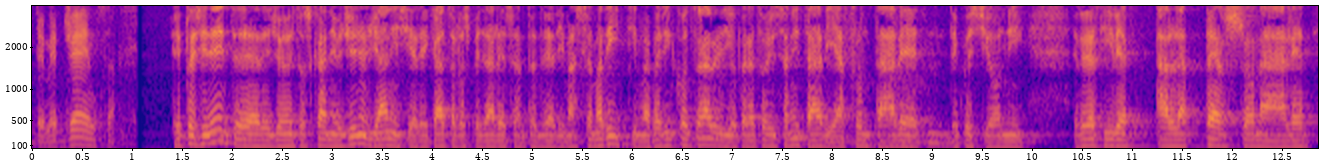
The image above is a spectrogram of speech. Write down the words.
d'emergenza. Il presidente della regione Toscana Eugenio Gianni si è recato all'ospedale Sant'Andrea di Massa Marittima per incontrare gli operatori sanitari e affrontare le questioni relative al personale,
